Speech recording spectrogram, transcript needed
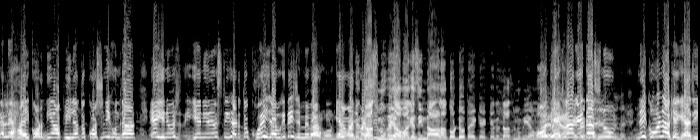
ਕੱਲੇ ਹਾਈ ਕੋਰਟ ਦੀਆਂ ਅਪੀਲਾਂ ਤੋਂ ਕੁਝ ਨਹੀਂ ਹੁੰਦਾ। ਇਹ ਯੂਨੀਵਰਸਿਟੀ ਸਾਡੇ ਤੋਂ ਖੋਈ ਜਾਊਗੀ ਤੇ ਜ਼ਿੰਮੇਵਾਰ ਹੋਣਗੇ ਉਹ ਕਹਿੰਦੇ 10 ਨੂੰ ਵੀ ਆਵਾਂਗੇ ਅਸੀਂ ਨਾਲ ਆ ਤੁਹਾਡੇ ਉਹ ਤਾਂ ਇਹ ਕਹਿੰਦੇ 10 ਨੂੰ ਵੀ ਉਹ ਆਵਾਂਗੇ ਦੇਖ ਲਾਂਗੇ 10 ਨੂੰ। ਨਹੀਂ ਕੌਣ ਆ ਕੇ ਗਿਆ ਜੀ?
